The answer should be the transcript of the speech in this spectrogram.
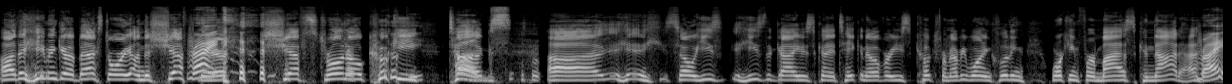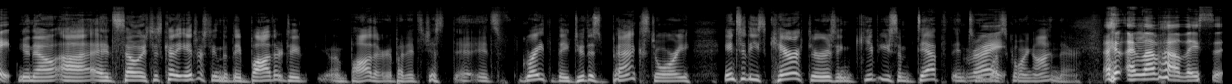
Uh, they even give a backstory on the chef Right. there, Chef Strono Cookie Cookie Tuggs. Uh, he- so he's he's the guy who's kind of taken over. He's cooked from everyone, including working for Maz Kanata. Right. You know, uh, and so it's just kind of interesting that they bother to uh, bother, but it's just it's great that they do this backstory into these characters and give you some depth into what's going on there. I, I love how they say,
